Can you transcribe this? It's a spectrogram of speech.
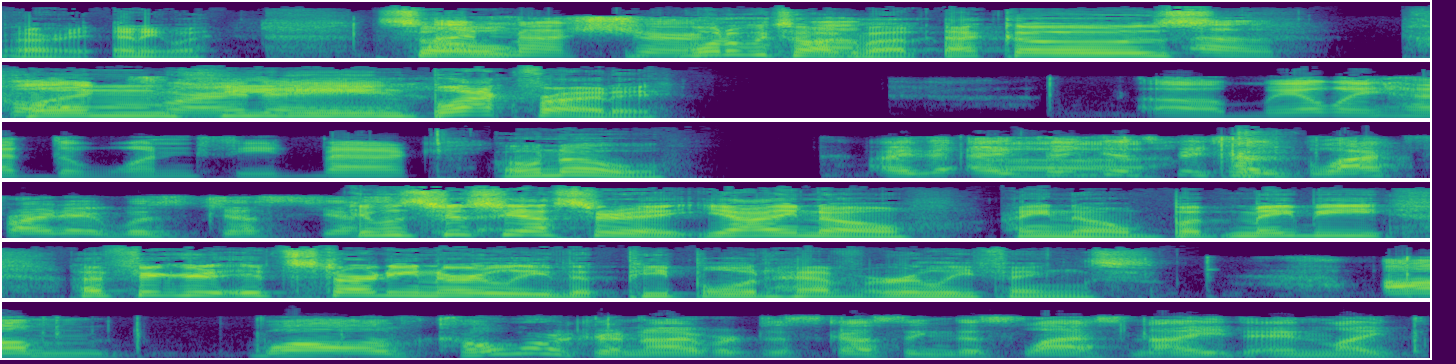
All right. Anyway, so I'm not sure. What do we talk um, about? Echoes, oh, home Friday. heating, Black Friday. Um, we only had the one feedback. Oh no. I, I think uh, it's because Black Friday was just yesterday. It was just yesterday. Yeah, I know. I know. But maybe I figured it's starting early that people would have early things. Um, well, a coworker and I were discussing this last night, and like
